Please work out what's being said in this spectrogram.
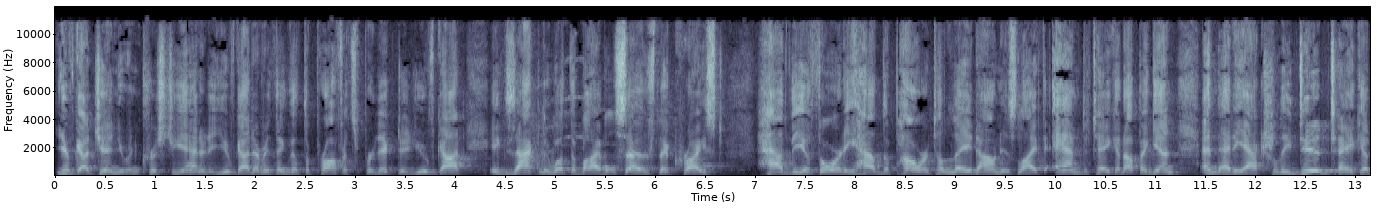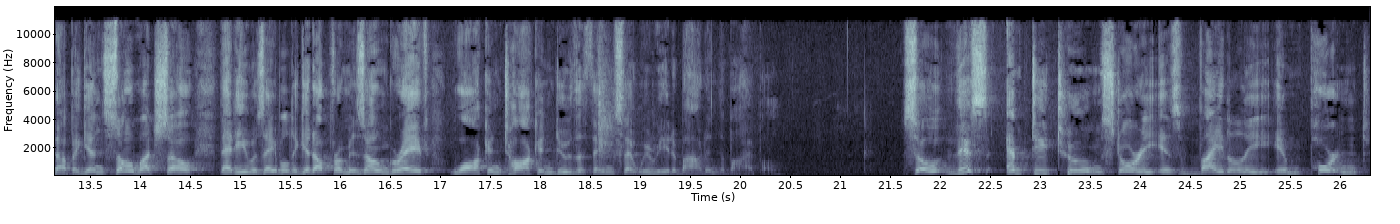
You've got genuine Christianity. You've got everything that the prophets predicted. You've got exactly what the Bible says that Christ had the authority, had the power to lay down his life and to take it up again, and that he actually did take it up again, so much so that he was able to get up from his own grave, walk and talk, and do the things that we read about in the Bible. So, this empty tomb story is vitally important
